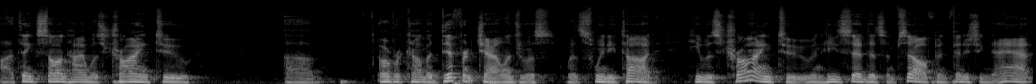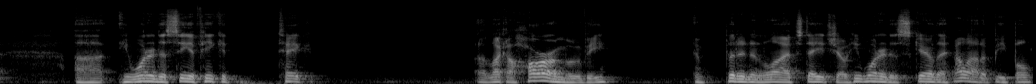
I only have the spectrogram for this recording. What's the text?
I think Sondheim was trying to uh, overcome a different challenge with with Sweeney Todd. He was trying to, and he said this himself in finishing the hat. Uh, he wanted to see if he could take a, like a horror movie and put it in a live stage show. He wanted to scare the hell out of people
